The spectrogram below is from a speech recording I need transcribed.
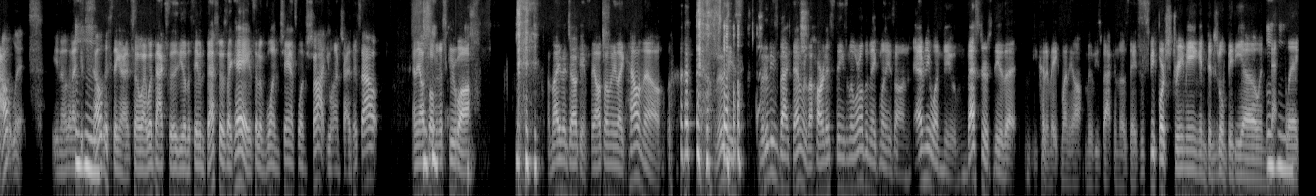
outlets you know, that I could mm-hmm. sell this thing on. So I went back to you know the same investor. I was like, hey, instead of one chance, one shot, you want to try this out? And they all told me to screw off. I'm not even joking. They all told me like, hell no. movies, movies back then were the hardest things in the world to make money on. Everyone knew. Investors knew that you couldn't make money off movies back in those days. This is before streaming and digital video and mm-hmm. Netflix.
